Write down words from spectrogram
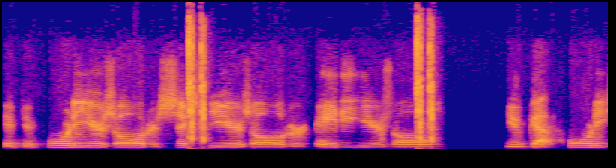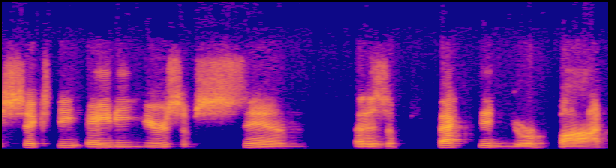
If you're 40 years old or 60 years old or 80 years old, you've got 40, 60, 80 years of sin that has affected your body.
